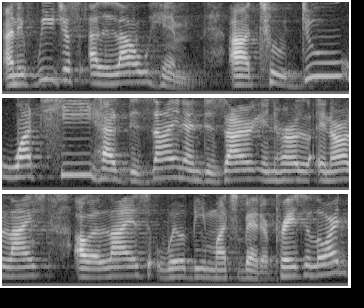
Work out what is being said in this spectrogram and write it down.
And if we just allow Him uh, to do what He has designed and desired in, her, in our lives, our lives will be much better. Praise the Lord.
